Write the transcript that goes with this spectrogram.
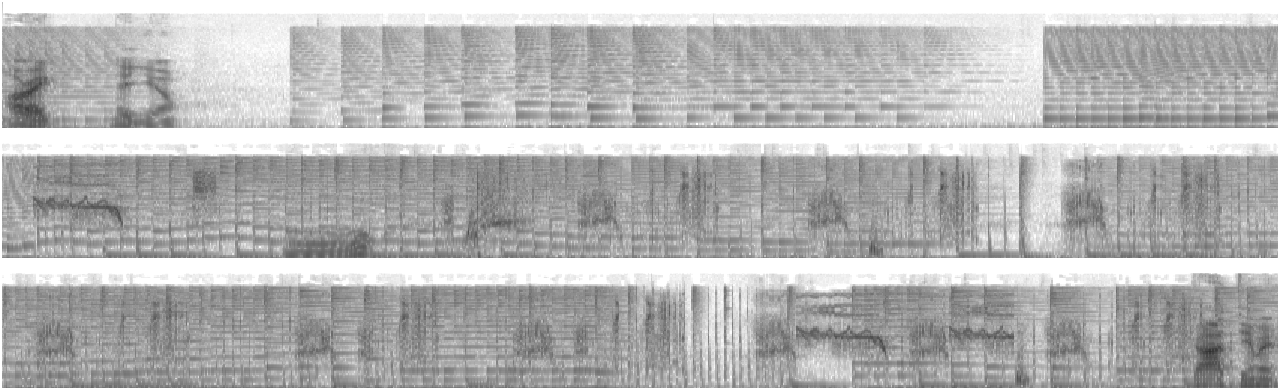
Alright, there you go. Oh. God damn it.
